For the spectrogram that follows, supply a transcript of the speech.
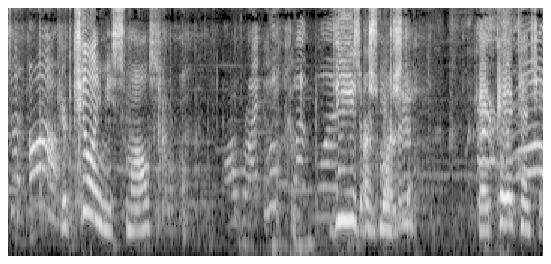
Shut up! You're killing me, Smalls. Alright, who cut one? These are s'more stuff. Okay, pay attention.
